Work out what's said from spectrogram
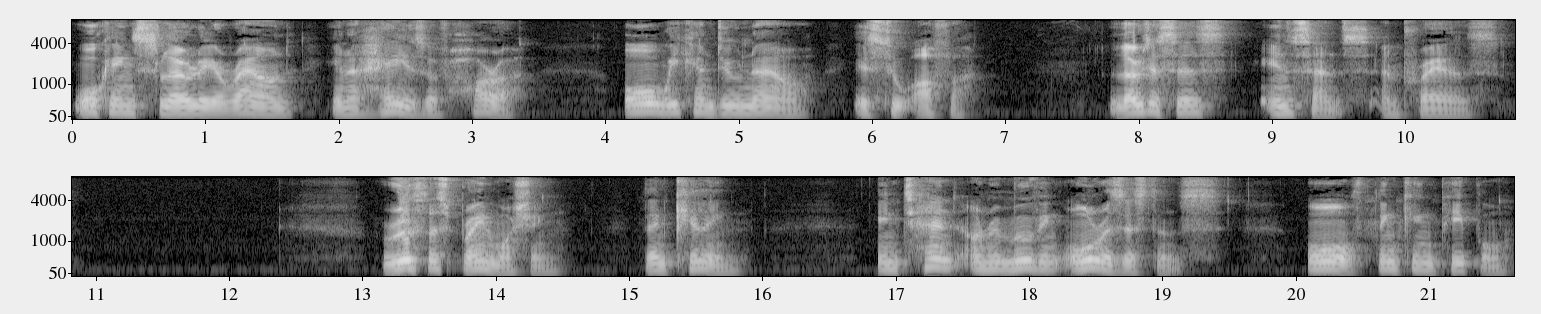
Walking slowly around, in a haze of horror. All we can do now is to offer lotuses, incense, and prayers. Ruthless brainwashing, then killing, intent on removing all resistance, all thinking people,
